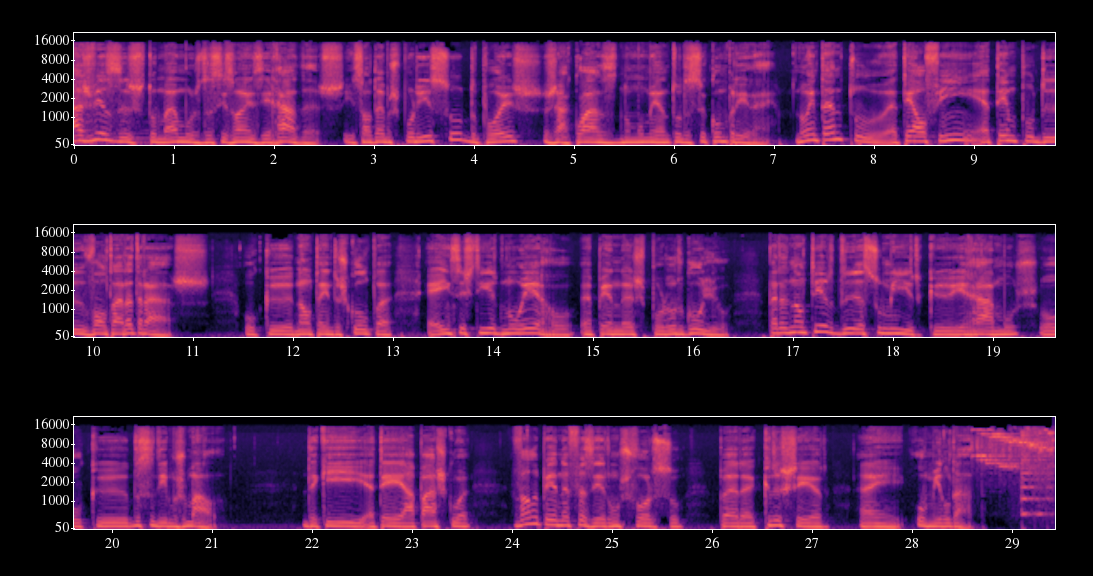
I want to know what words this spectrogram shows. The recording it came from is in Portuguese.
Às vezes tomamos decisões erradas e só damos por isso depois, já quase no momento de se cumprirem. No entanto, até ao fim é tempo de voltar atrás. O que não tem desculpa é insistir no erro apenas por orgulho, para não ter de assumir que erramos ou que decidimos mal. Daqui até à Páscoa, vale a pena fazer um esforço para crescer em humildade.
